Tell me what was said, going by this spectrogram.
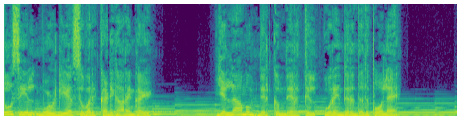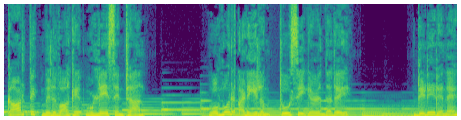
தூசியில் மூழ்கிய சுவர் கடிகாரங்கள். எல்லாமும் நிற்கும் நேரத்தில் உறைந்திருந்தது போல. கார்த்திக் மெதுவாக உள்ளே சென்றான். ஒவ்வொரு அடியிலும் தூசி எழுந்தது. திடீரென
